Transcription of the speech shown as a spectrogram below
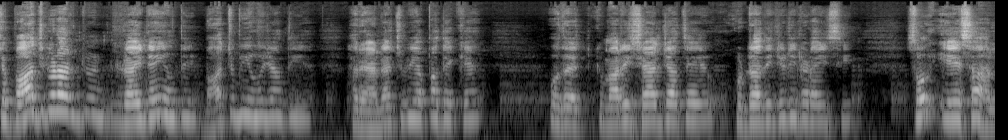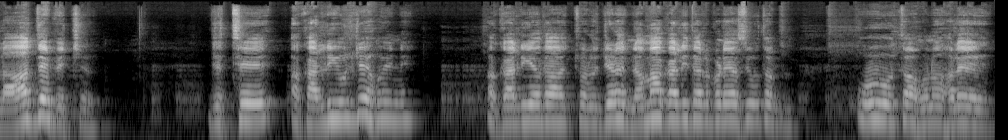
ਤੇ ਬਾਅਦ 'ਚ ਕਿਹੜਾ ਲੜਾਈ ਨਹੀਂ ਹੁੰਦੀ? ਬਾਅਦ 'ਚ ਵੀ ਹੋ ਜਾਂਦੀ ਹੈ। ਹਰਿਆਣਾ 'ਚ ਵੀ ਆਪਾਂ ਦੇਖਿਆ, ਉਹਦੇ ਕੁਮਾਰੀ ਸ਼ੈਲਜਾ ਤੇ ਹੁੱਡਾ ਦੀ ਜਿਹੜੀ ਲੜਾਈ ਸੀ। ਸੋ ਇਸ ਹਾਲਾਤ ਦੇ ਵਿੱਚ ਜਿੱਥੇ ਅਕਾਲੀ ਉਲਝੇ ਹੋਏ ਨੇ, ਅਕਾਲੀਆਂ ਦਾ ਚਲੋ ਜਿਹੜਾ ਨਵਾਂ ਅਕਾਲੀ ਦਲ ਬਣਿਆ ਸੀ, ਉਹ ਤਾਂ ਉਹ ਤਾਂ ਹੁਣ ਹਲੇ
